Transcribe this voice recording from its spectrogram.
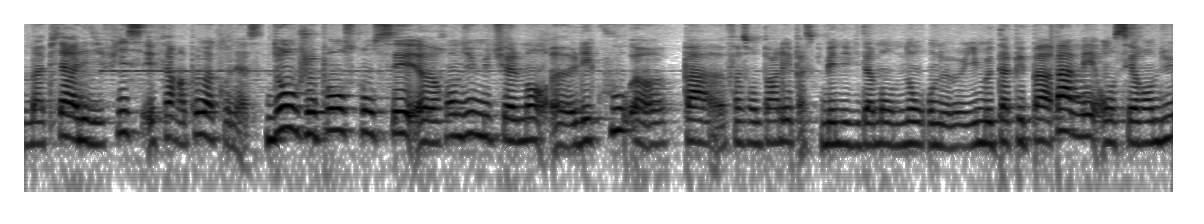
ma pierre à l'édifice et faire un peu ma connasse. Donc je pense qu'on s'est rendu mutuellement les coups, pas façon de parler parce que bien évidemment non, il me tapait pas, pas mais on s'est rendu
